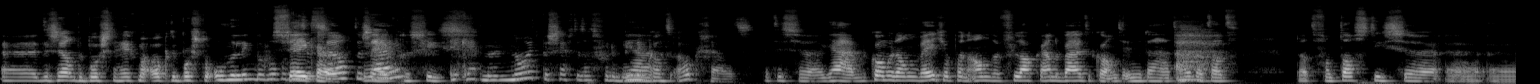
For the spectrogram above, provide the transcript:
uh, dezelfde borsten heeft, maar ook de borsten onderling bijvoorbeeld Zeker. niet hetzelfde zijn. Nee, precies. Ik heb me nooit beseft dat dat voor de binnenkant ook geldt. Het is, uh, ja, we komen dan een beetje op een ander vlak aan de buitenkant inderdaad. Hè? Dat ah. dat, dat fantastische uh,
